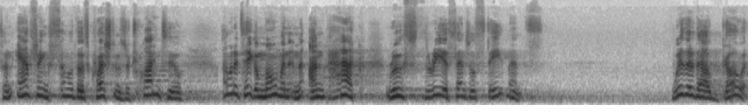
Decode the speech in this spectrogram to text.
So, in answering some of those questions or trying to, I want to take a moment and unpack Ruth's three essential statements. Whither thou goest,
